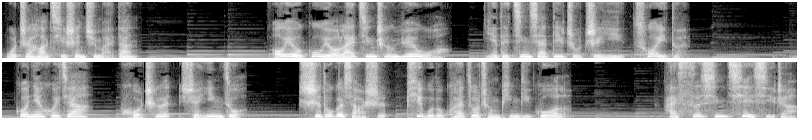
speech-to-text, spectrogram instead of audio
我只好起身去买单。偶有故友来京城约我，也得尽下地主之谊搓一顿。过年回家，火车选硬座，十多个小时，屁股都快坐成平底锅了。还私心窃喜着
